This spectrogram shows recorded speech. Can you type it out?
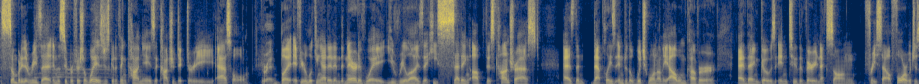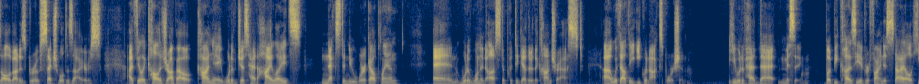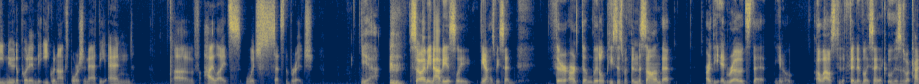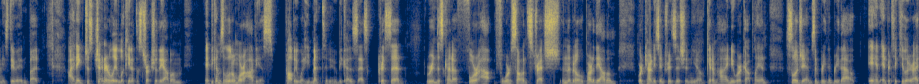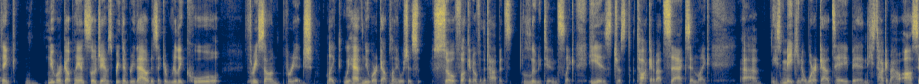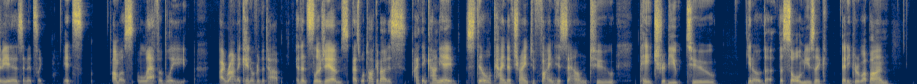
somebody that reads that in the superficial way is just going to think kanye is a contradictory asshole Right. but if you're looking at it in the narrative way you realize that he's setting up this contrast as then that plays into the which one on the album cover and then goes into the very next song, Freestyle 4, which is all about his gross sexual desires. I feel like College Dropout Kanye would have just had highlights next to New Workout Plan and would have wanted us to put together the contrast uh, without the Equinox portion. He would have had that missing. But because he had refined his style, he knew to put in the Equinox portion at the end of highlights, which sets the bridge. Yeah. so I mean, obviously, you know, as we said, there aren't the little pieces within the song that are the inroads that you know allow us to definitively say like, "Oh, this is what Kanye's doing." But I think just generally looking at the structure of the album, it becomes a little more obvious probably what he meant to do because, as Chris said, we're in this kind of four out four song stretch in the middle part of the album where Kanye's in transition. You know, get him high, new workout plan, slow jams, and breathe and breathe out. And in particular, I think new workout plan, slow jams, breathe in, breathe out is like a really cool three song bridge. Like we have new workout plan, which is so fucking over the top. It's Looney Tunes. Like he is just talking about sex and like uh, he's making a workout tape and he's talking about how awesome he is, and it's like it's almost laughably ironic and over the top. And then slow jams, as we'll talk about, is I think Kanye still kind of trying to find his sound to pay tribute to, you know, the the soul music that he grew up on,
